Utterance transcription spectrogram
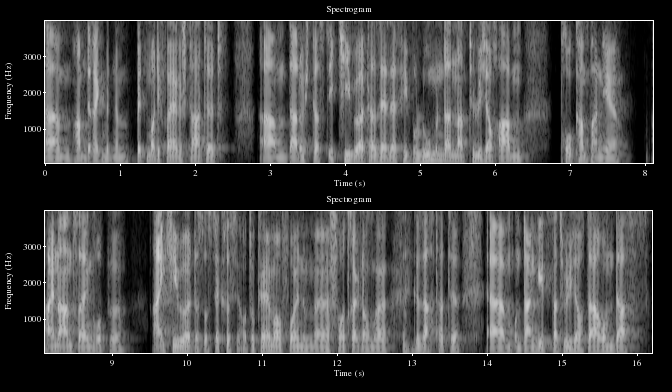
Ähm, haben direkt mit einem Bit-Modifier gestartet. Ähm, dadurch, dass die Keywörter sehr, sehr viel Volumen dann natürlich auch haben, pro Kampagne eine Anzeigengruppe, ein Keyword, das was der Christian Otto Kelmer auch vorhin im äh, Vortrag nochmal Mhm. gesagt hatte. Ähm, und dann geht es natürlich auch darum, dass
